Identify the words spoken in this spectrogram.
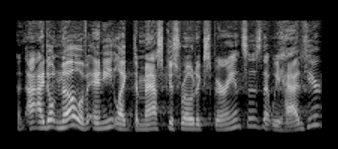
And I don't know of any like Damascus Road experiences that we had here.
